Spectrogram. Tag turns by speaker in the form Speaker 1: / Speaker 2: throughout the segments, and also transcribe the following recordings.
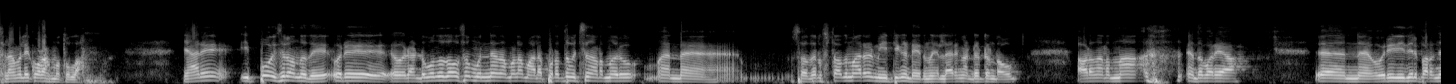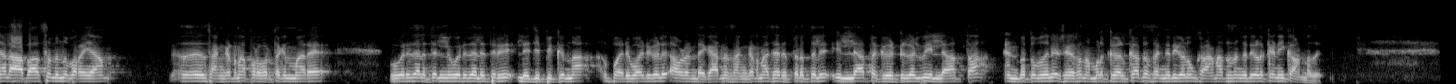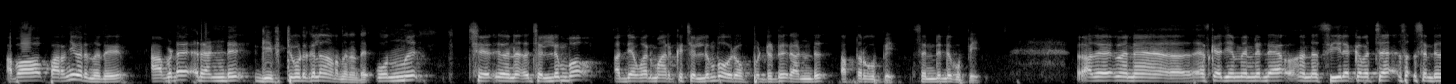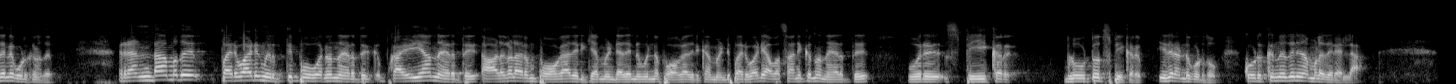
Speaker 1: അസ്സാം വലൈക്കും വറഹമത്തുള്ള ഞാൻ ഇപ്പോൾ വയസ്സിൽ വന്നത് ഒരു രണ്ട് മൂന്ന് ദിവസം മുന്നേ നമ്മളെ മലപ്പുറത്ത് വെച്ച് നടന്നൊരു പിന്നെ സദർ ഉസ്താദ്മാരുടെ മീറ്റിംഗ് ഉണ്ടായിരുന്നു. എല്ലാവരും കണ്ടിട്ടുണ്ടാവും. അവിടെ നടന്ന എന്താ പറയുക പിന്നെ ഒരു രീതിയിൽ പറഞ്ഞാൽ ആഭാസം എന്ന് പറയാം. സംഘടനാ പ്രവർത്തകന്മാരെ ഒരു തലത്തിൽ ഒരു തലത്തിൽ ലജിപ്പിക്കുന്ന പരിപാടികൾ അവിടെ ഉണ്ട് കാരണം സംഘടനാ ചരിത്രത്തിൽ ഇല്ലാത്ത കേട്ടുകേൾവി ഇല്ലാത്ത എൺപത്തൊമ്പതിന് ശേഷം നമ്മൾ കേൾക്കാത്ത സംഗതികളും കാണാത്ത സംഗതികളൊക്കെയാണ് ഈ കാണുന്നത്. അപ്പോൾ പറഞ്ഞു വരുന്നത് അവിടെ രണ്ട് ഗിഫ്റ്റ് കൊടുക്കൽ നടന്നിട്ടുണ്ട്. ഒന്ന് ചെല്ലുമ്പോൾ അധ്യാപകന്മാർക്ക് ചെല്ലുമ്പോൾ ഒരു ഒപ്പിട്ടിട്ട് രണ്ട് അത്തർ കുപ്പി സെന്റിന്റെ കുപ്പി. അത് പിന്നെ എസ് കെ ജി എമ്മിന്റെ സീലൊക്കെ വെച്ച സെന്റ് തന്നെ കൊടുക്കുന്നത് രണ്ടാമത് പരിപാടി നിർത്തി പോകുന്ന നേരത്ത് കഴിയാൻ നേരത്ത് ആളുകളാരും പോകാതിരിക്കാൻ വേണ്ടി അതിന് മുന്നേ പോകാതിരിക്കാൻ വേണ്ടി പരിപാടി അവസാനിക്കുന്ന നേരത്ത് ഒരു സ്പീക്കർ ബ്ലൂടൂത്ത് സ്പീക്കർ ഇത് രണ്ടും കൊടുത്തു. കൊടുക്കുന്നതിന് നമ്മളെതിരല്ല.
